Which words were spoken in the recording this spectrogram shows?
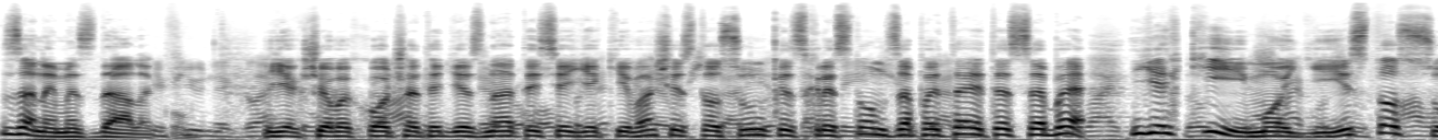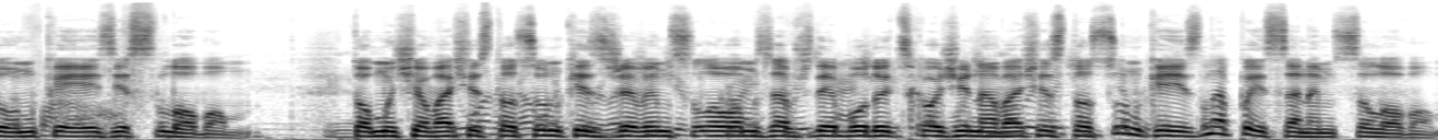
за ними здалеку. Якщо ви хочете дізнатися, які ваші стосунки з Христом, запитайте себе, які мої стосунки зі Словом. Тому що ваші стосунки з живим словом завжди будуть схожі на ваші стосунки із написаним словом.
